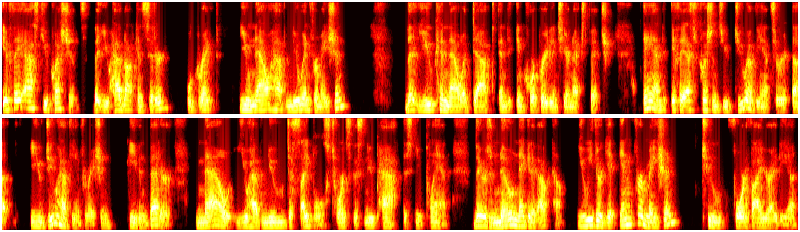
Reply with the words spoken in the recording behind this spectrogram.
If they ask you questions that you had not considered well great. You now have new information that you can now adapt and incorporate into your next pitch. And if they ask you questions you do have the answer uh, you do have the information even better. Now you have new disciples towards this new path, this new plan. There's no negative outcome. You either get information to fortify your idea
